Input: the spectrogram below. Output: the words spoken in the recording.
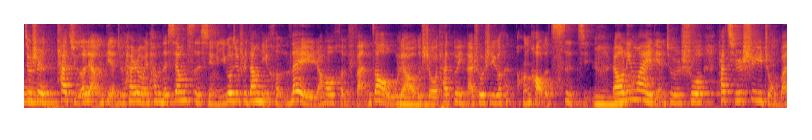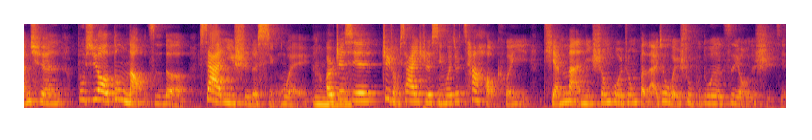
就是他举了两点，就是他认为他们的相似性，一个就是当你很累，然后很烦躁、无聊的时候，它对你来说是一个很很好的刺激。然后另外一点就是说，它其实是一种完全不需要动脑子的下意识的行为，而这些这种下意识的行为就恰好可以填满你生活中本来就为数不多的自由的时间。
